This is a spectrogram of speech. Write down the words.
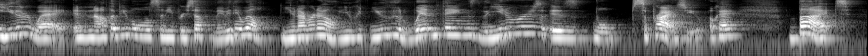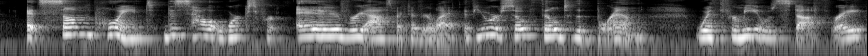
either way, and not that people will send you free stuff, maybe they will. You never know. You could you could win things. The universe is will surprise you, okay? But at some point, this is how it works for every aspect of your life. If you are so filled to the brim with, for me, it was stuff, right?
